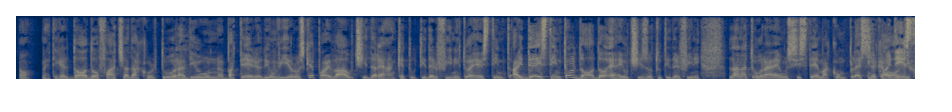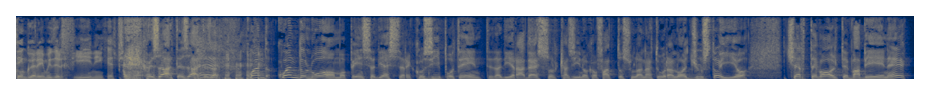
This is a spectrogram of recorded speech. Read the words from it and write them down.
No? Metti che il dodo faccia da coltura di un batterio, di un virus che poi va a uccidere anche tutti i delfini. Tu hai, estinto, hai de-estinto il dodo e hai ucciso tutti i delfini. La natura è un sistema complesso e, e caotico. Poi distingueremo i delfini. Che c'è? Esatto, esatto, esatto. Quando, quando l'uomo pensa di essere così potente da dire adesso il casino che ho fatto sulla natura lo aggiusto io, certe volte va bene,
